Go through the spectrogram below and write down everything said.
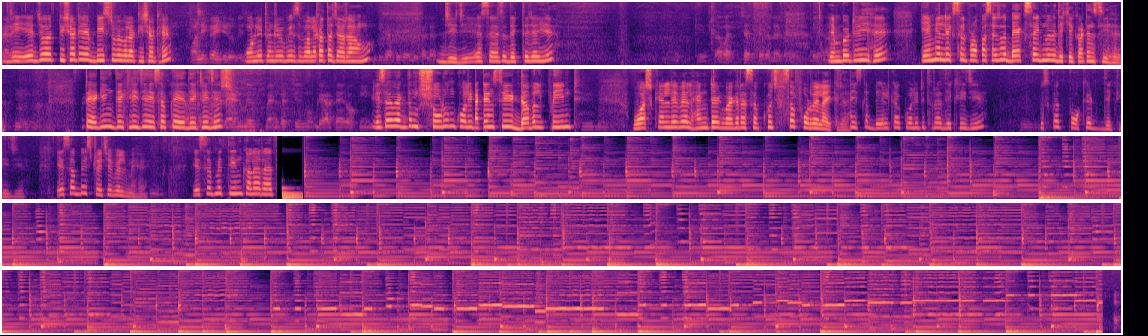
जो ये जो टी शर्ट है बीस रुपये वाला टी शर्ट है ओनली ट्वेंटी रुपीज़ वाला खाता जा रहा हूँ। जी जी ऐसे ऐसे देखते जाइए। अच्छे अच्छे कलर है। एम्ब्रॉयडरी है। M L XL proper size में बैक साइड में भी देखिए कटन सी है। टैगिंग देख लीजिए ये सब का ये देख लीजिए। ये सब एकदम शोरूम क्वालिटी कटन सी डबल प्रिंट वॉश कैल लेवल हैंड टैग वगैरह सब कुछ सब फोर वे लाइक रहा है। इसका बेल्ट का क्वालिटी थोड़ा देख लीजिए। उसके बाद पॉकेट देख लीजिए। ये सब भी स्ट्रेचेबल में है। ये सब में तीन कलर रहते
